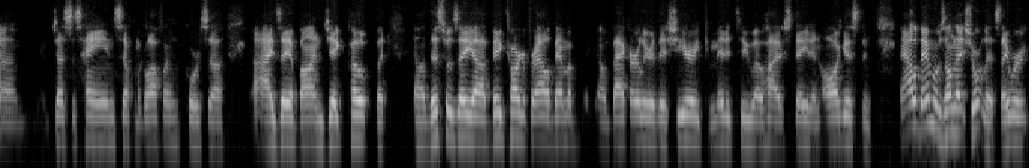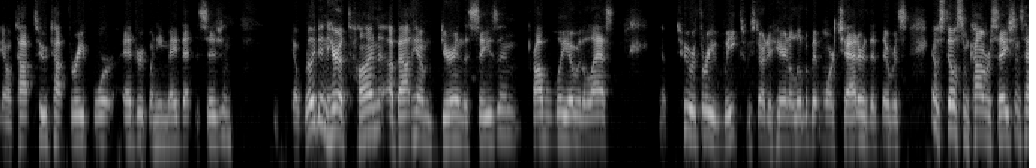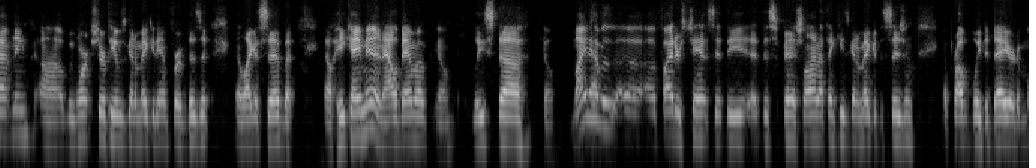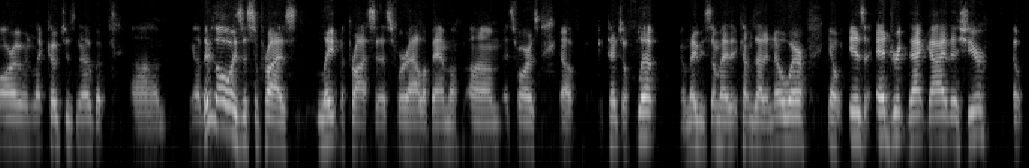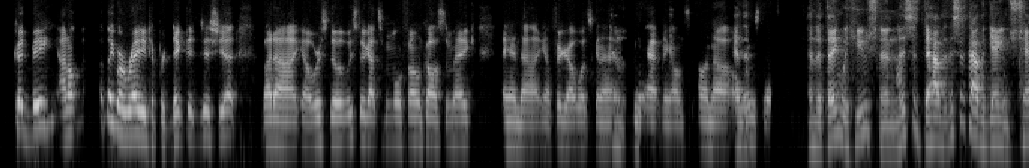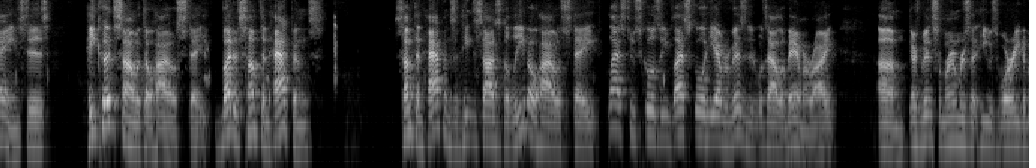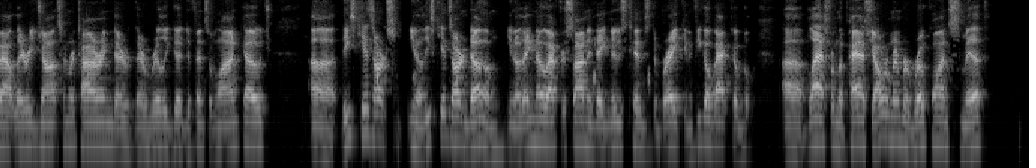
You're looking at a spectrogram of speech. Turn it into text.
Justice Haynes, Seth McLaughlin, of course, Isaiah Bond, Jake Pope, but uh, this was a uh, big target for Alabama uh, back earlier this year. He committed to Ohio State in August, and Alabama was on that short list. They were, you know, top two, top three for Eddrick when he made that decision. You know, really didn't hear a ton about him during the season. Probably over the last you know, two or three weeks, we started hearing a little bit more chatter that there was, you know, still some conversations happening. Uh, we weren't sure if he was going to make it in for a visit, and like I said, but you know, he came in. Alabama, you know, at least uh, you know, might have a, a, fighter's chance at the at this finish line. I think he's going to make a decision probably today or tomorrow and let coaches know. But um, you know, there's always a surprise late in the process for Alabama um, as far as you know, potential flip. You know, maybe somebody that comes out of nowhere. You know, is Eddrick that guy this year? You know, could be. I don't. I think we're ready to predict it just yet. But uh, you know, we're still we still got some more phone calls to make, and uh, you know, figure out what's going to be happening on on, uh, on the, Wednesday. And the thing with Houston, this is how this is how the game's changed. Is he could sign with Ohio State, but if something happens, something happens and he decides to leave Ohio State. Last two schools, he last school he ever visited was Alabama, right? Um, there's been some rumors that he was worried about Larry Johnson retiring. They're they're really good defensive line coach uh, these kids aren't, you know, these kids aren't dumb. You know, they know after signing day news tends to break. And if you go back to uh, blast from the past, y'all remember Roquan Smith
